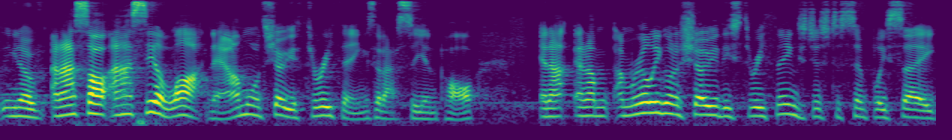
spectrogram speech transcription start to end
you know, and I saw, I see a lot now. I'm going to show you three things that I see in Paul. And, I, and I'm, I'm really going to show you these three things just to simply say,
